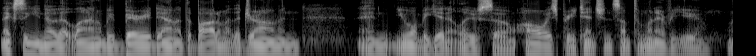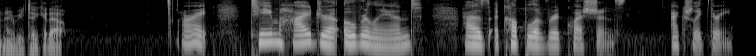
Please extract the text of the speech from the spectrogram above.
next thing you know, that line will be buried down at the bottom of the drum, and and you won't be getting it loose. So always pre-tension something whenever you whenever you take it out. All right. Team Hydra Overland has a couple of rig questions. Actually, three.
